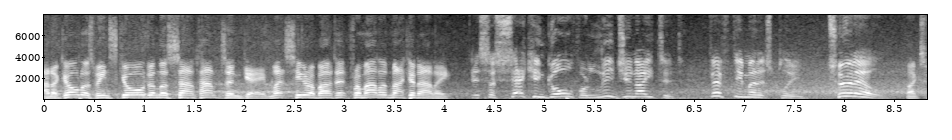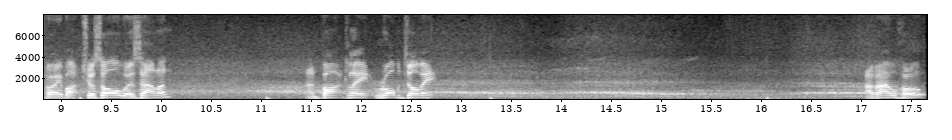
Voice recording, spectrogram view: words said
And a goal has been scored in the Southampton game. Let's hear about it from Alan McInally. It's a second goal for Leeds United. 50 minutes played. 2-0. Thanks very much as always, Alan. And Barkley robbed of it. Araujo.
